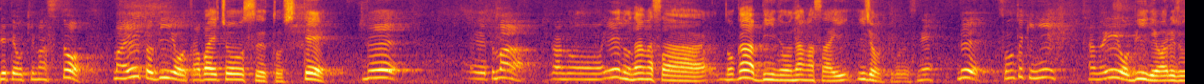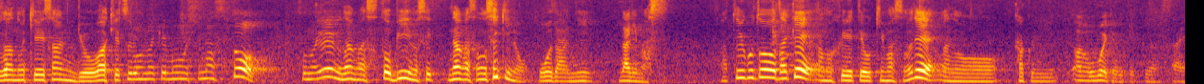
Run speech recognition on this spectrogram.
れておきますと、まあ、A と B を多倍長数としてで、えーとまあ、あの A の長さのが B の長さ以上ってことですね。でその時にあの A を B で割る除算の計算量は結論だけ申しますとその A の長さと B の長さの積のオーダーになります。ということだけあの触れておきますので、あの確認あの覚えておいてください。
